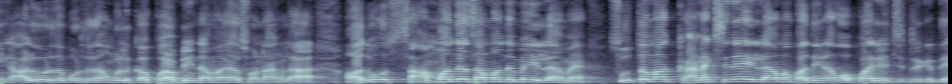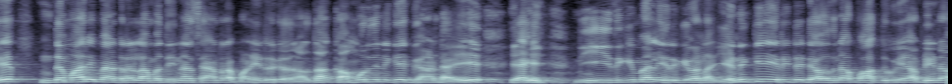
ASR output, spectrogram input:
நீங்கள் அழுவுறதை பொறுத்து தான் உங்களுக்கு கப்பு அப்படின்ற மாதிரி சொன்னாங்களா? அதுவும் சம்மந்த சம்மந்தமே இல்லாமல் சுத்தமாக கனெக்ஷனே இல்லாமல் பார்த்தீங்கன்னா ஒப்பாரி வச்சுட்டு இருக்குது. இந்த மாதிரி மேட்டரெல்லாம் பார்த்தீங்கன்னா சாண்ட்ரா பண்ணிட்டு இருக்கிறதுனால தான் கமுருதினுக்கே காண்டாயி ஏய் நீ இதுக்கு மேலே இருக்க வேணாம். எனக்கே இரிட்டேட் ஆகுதுன்னா பார்த்துக்கோங்க அப்படின்னு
